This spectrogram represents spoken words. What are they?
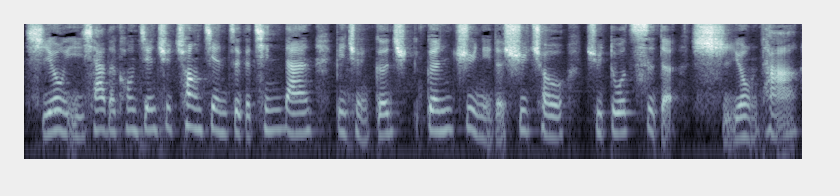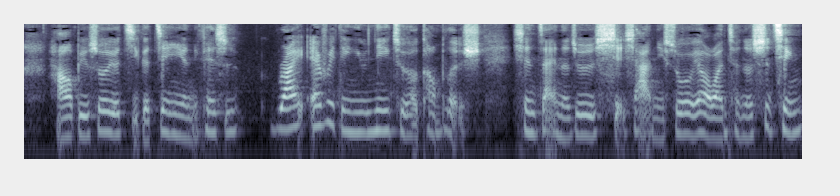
使用以下的空间去创建这个清单，并且根据根据你的需求去多次的使用它。好，比如说有几个建议，你可以是 write everything you need to accomplish。现在呢，就是写下你所有要完成的事情。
